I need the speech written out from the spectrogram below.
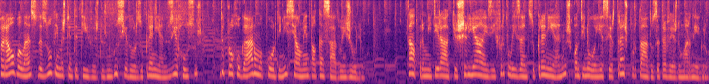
fará o balanço das últimas tentativas dos negociadores ucranianos e russos de prorrogar um acordo inicialmente alcançado em julho. Tal permitirá que os cereais e fertilizantes ucranianos continuem a ser transportados através do Mar Negro.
